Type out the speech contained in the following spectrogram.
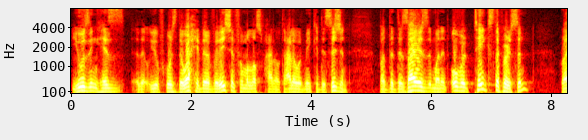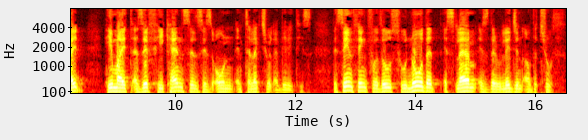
using his, of course, the wahi, the revelation from Allah subhanahu wa ta'ala would make a decision. But the desires, when it overtakes the person, right, he might, as if he cancels his own intellectual abilities. The same thing for those who know that Islam is the religion of the truth.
